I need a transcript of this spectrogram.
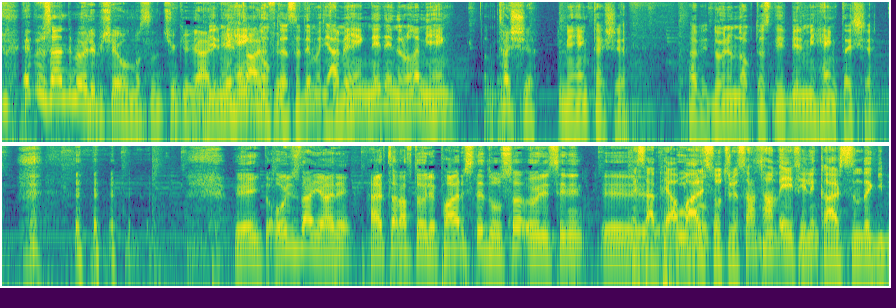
Hep özendim öyle bir şey olmasın çünkü. Yani bir mihenk tarifi- noktası değil mi? Yani Tabii, mihenk ne denir ona? Mihenk taşı. mihenk taşı. Tabii dönüm noktası değil bir mihenk taşı. O yüzden yani her tarafta öyle Paris'te de olsa öyle senin e, Mesela bulduğun- Paris'te oturuyorsan tam Eyfel'in karşısında gibi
